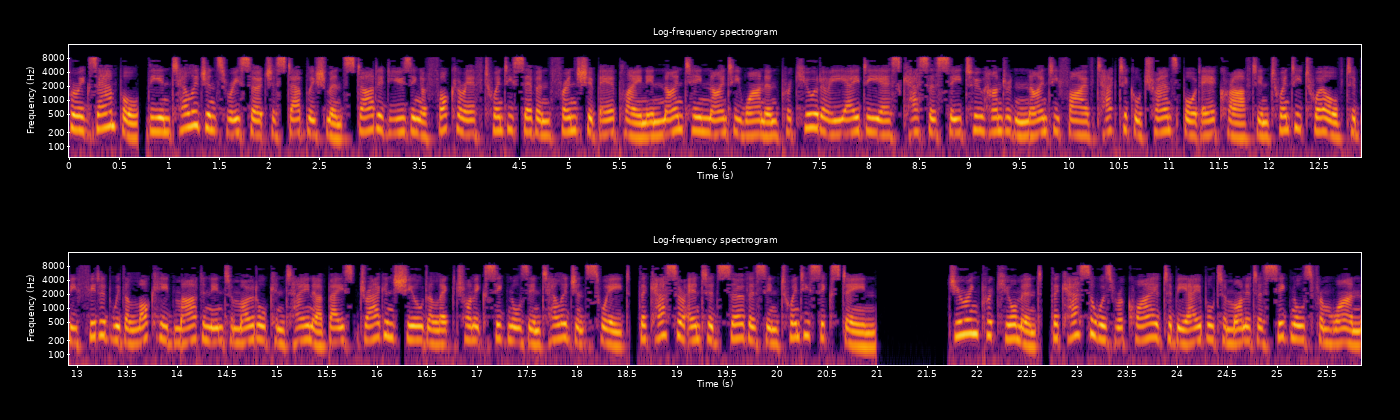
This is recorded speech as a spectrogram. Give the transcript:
For example, the intelligence research establishment started using a Fokker F-27 Friendship airplane in 1991 and procured a EADS CASA C-295 tactical transport aircraft in 2012 to be fitted with a Lockheed Martin intermodal container-based Dragon Shield electronic signals intelligence suite. The CASA entered service in 2016. During procurement, the CASA was required to be able to monitor signals from 1,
